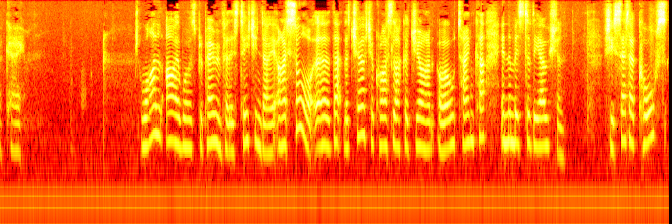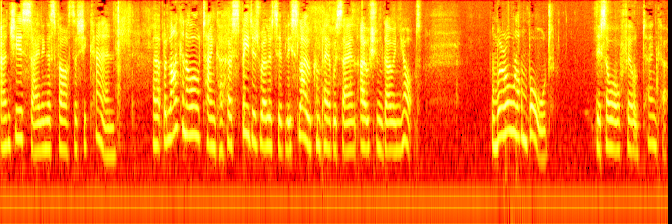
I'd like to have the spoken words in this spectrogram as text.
Okay. While I was preparing for this teaching day, I saw uh, that the Church of Christ, like a giant oil tanker in the midst of the ocean, she set her course and she is sailing as fast as she can. Uh, but like an oil tanker, her speed is relatively slow compared with, say, an ocean going yacht. And we're all on board this oil filled tanker.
